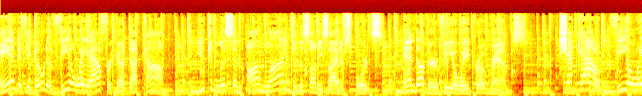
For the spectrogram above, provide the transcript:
And if you go to voaafrica.com, you can listen online to the sunny side of sports and other VOA programs. Check out voaafrica.com.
